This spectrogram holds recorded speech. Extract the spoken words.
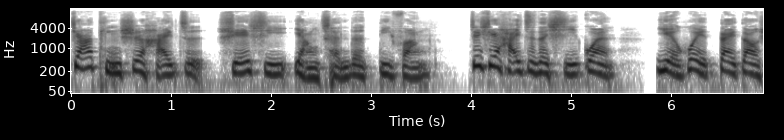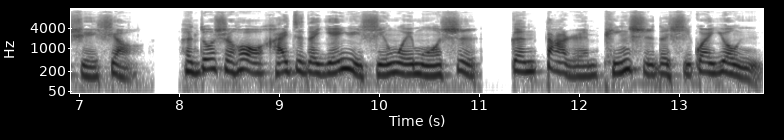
家庭是孩子学习养成的地方，这些孩子的习惯也会带到学校。很多时候，孩子的言语行为模式跟大人平时的习惯用语。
